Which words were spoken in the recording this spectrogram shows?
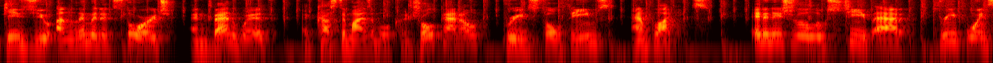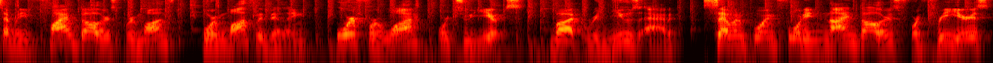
gives you unlimited storage and bandwidth, a customizable control panel, pre-installed themes, and plugins. It initially looks cheap at $3.75 per month for monthly billing or for one or two years, but renews at $7.49 for three years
